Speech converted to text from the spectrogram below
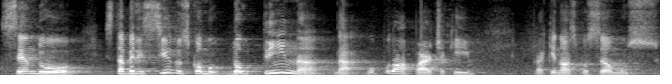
sendo estabelecidos como doutrina. Ah, vou pular uma parte aqui para que nós possamos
